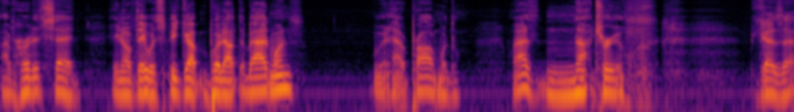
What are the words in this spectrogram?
I've heard it said, you know, if they would speak up and put out the bad ones, we wouldn't have a problem with them. Well, that's not true. because uh,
